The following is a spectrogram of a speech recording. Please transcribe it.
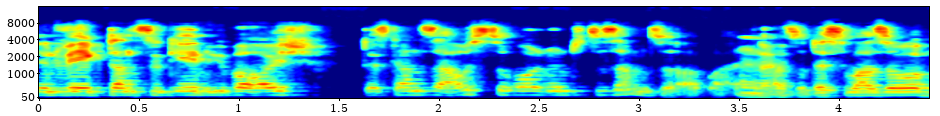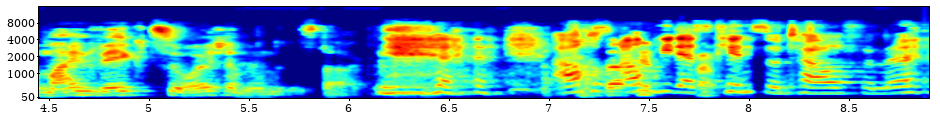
den Weg dann zu gehen über euch das Ganze auszurollen und zusammenzuarbeiten. Ja. Also das war so mein Weg zu euch am Ende des Tages. auch auch wie das Kind zur Taufe, ne?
